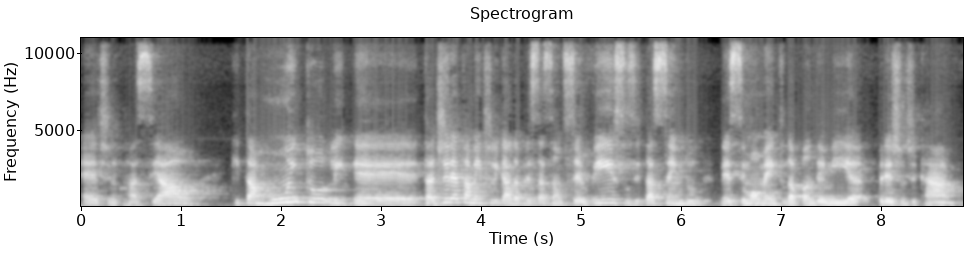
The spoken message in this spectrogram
étnico-racial que está muito está é, tá diretamente ligado à prestação de serviços e está sendo nesse momento da pandemia prejudicado?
